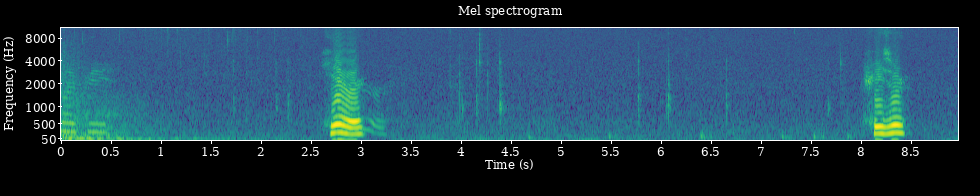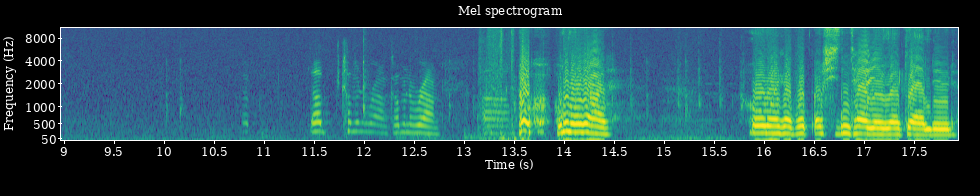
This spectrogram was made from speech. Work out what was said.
Might be Here. Here. Freezer. Oh, coming around, coming around. Um, Oh, oh my god. Oh my god, what? Oh, she's interrogating again, dude.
